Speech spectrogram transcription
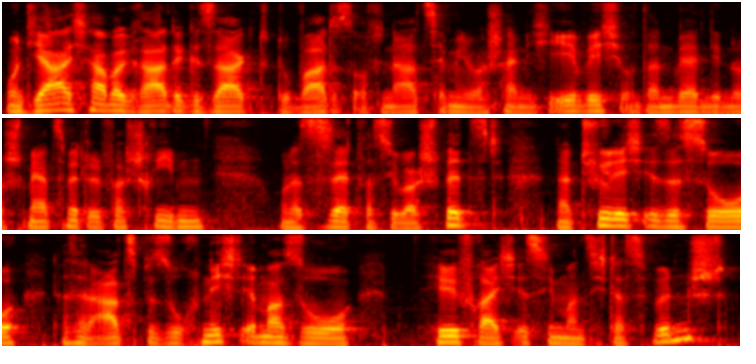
Und ja, ich habe gerade gesagt, du wartest auf den Arzttermin wahrscheinlich ewig und dann werden dir nur Schmerzmittel verschrieben und das ist etwas überspitzt. Natürlich ist es so, dass ein Arztbesuch nicht immer so hilfreich ist, wie man sich das wünscht,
